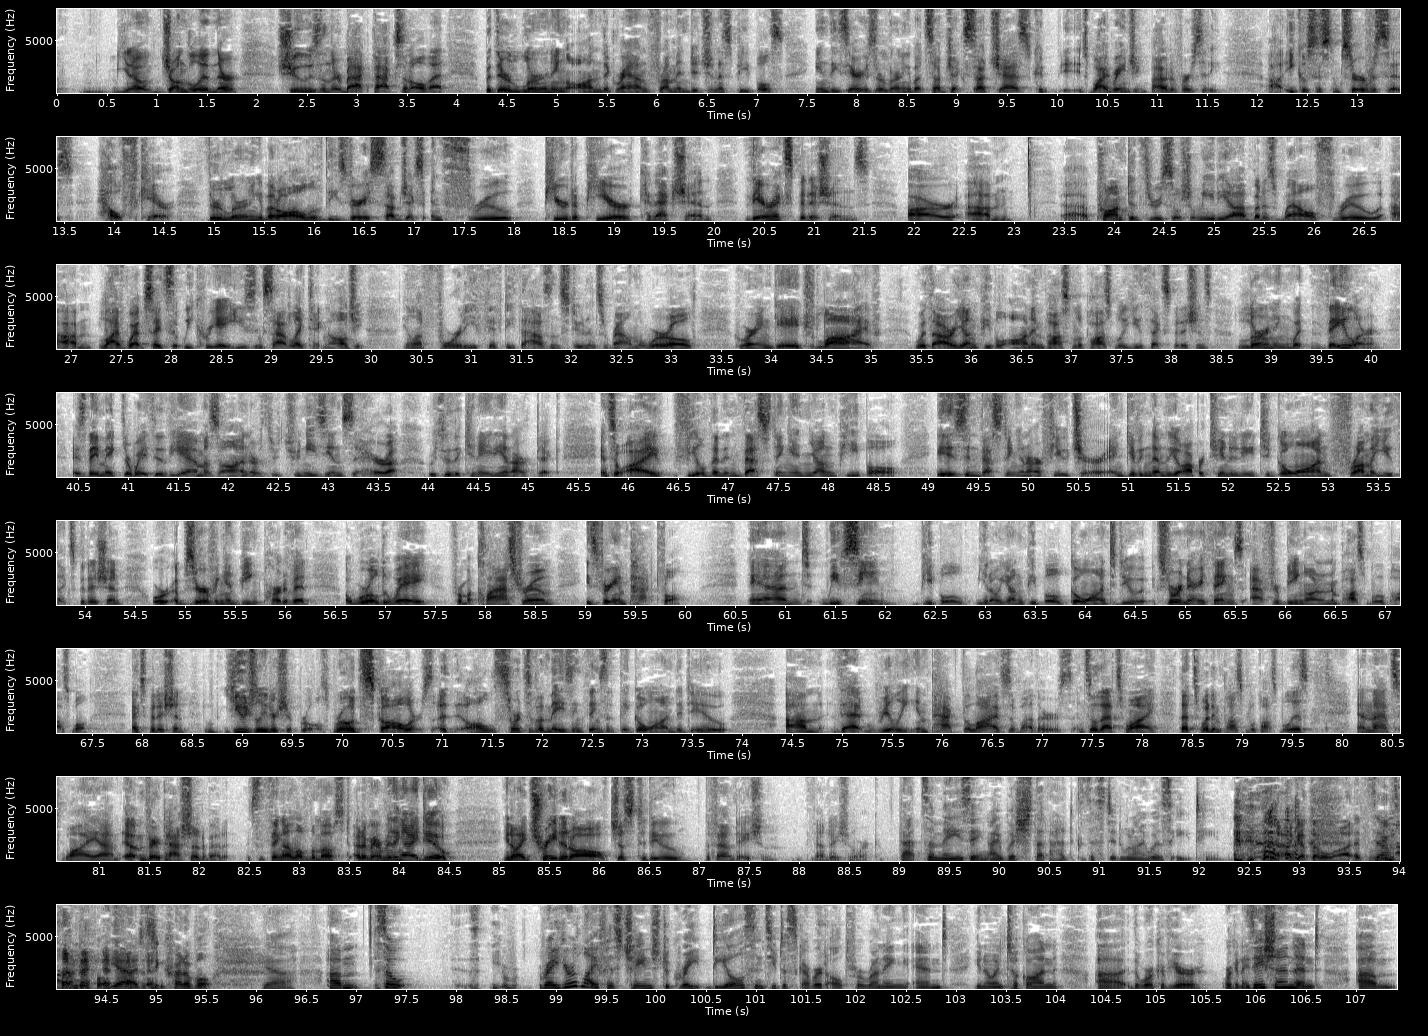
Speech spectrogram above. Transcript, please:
you know, jungle in their shoes and their backpacks and all that but they're learning on the ground from indigenous peoples in these areas. They're learning about subjects such as, could, it's wide ranging, biodiversity, uh, ecosystem services, healthcare. They're learning about all of these various subjects and through peer-to-peer connection, their expeditions are um, uh, prompted through social media, but as well through um, live websites that we create using satellite technology. You'll have 40, 50,000 students around the world who are engaged live with our young people on Impossible to Possible youth expeditions, learning what they learn as they make their way through the Amazon or through Tunisian Sahara or through the Canadian Arctic. And so I feel that investing in young people is investing in our future and giving them the opportunity to go on from a youth expedition or observing and being part of it a world away from a classroom is very impactful. And we've seen people, you know, young people go on to do extraordinary things after being on an impossible possible expedition, huge leadership roles, Rhodes Scholars, uh, all sorts of amazing things that they go on to do um, that really impact the lives of others. And so that's why, that's what Impossible Possible is. And that's why um, I'm very passionate about it. It's the thing I love the most out of everything I do. You know, I trade it all just to do the foundation, foundation work. That's amazing. I wish that had existed when I was 18. I get that a lot. that sounds wonderful. Yeah, just incredible. Yeah. Um, so, Ray, your life has changed a great deal since you discovered ultra running and you know and took on uh, the work of your organization. And um,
